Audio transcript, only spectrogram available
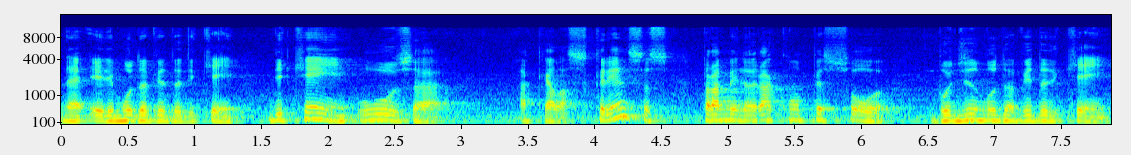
né, ele muda a vida de quem? De quem usa aquelas crenças para melhorar como pessoa. O budismo muda a vida de quem?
